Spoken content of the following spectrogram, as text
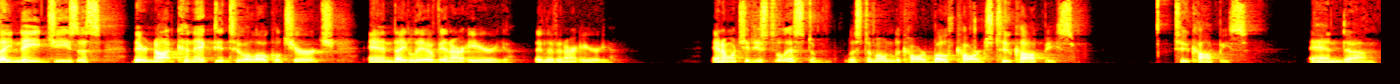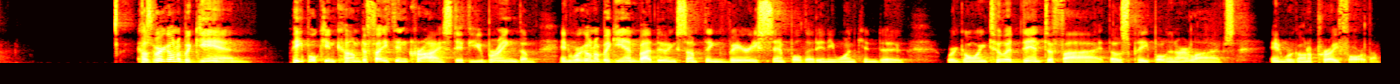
they need Jesus, they're not connected to a local church, and they live in our area. They live in our area. And I want you just to list them. List them on the card, both cards, two copies. Two copies. And because um, we're going to begin People can come to faith in Christ if you bring them. And we're going to begin by doing something very simple that anyone can do. We're going to identify those people in our lives and we're going to pray for them.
